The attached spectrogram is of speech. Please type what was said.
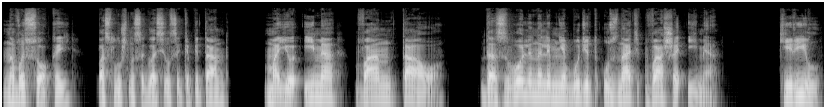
«На высокой», — послушно согласился капитан, — «мое имя Ван Тао. Дозволено ли мне будет узнать ваше имя?» «Кирилл»,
